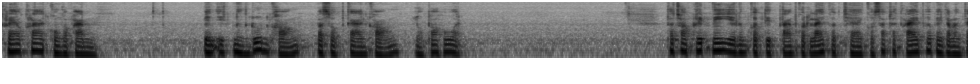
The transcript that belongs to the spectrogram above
แคล้วคลาดคงกระพัน เป็นอีกหนึ่งรุ่นของประสบการณ์ของหลวงพ่อหวด ถ้าชอบคลิปนี้อย่าลืมกดติดตามกดไลค์ กดแชร์ กด Subscribe เพื่อเป็นกำลังใจ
